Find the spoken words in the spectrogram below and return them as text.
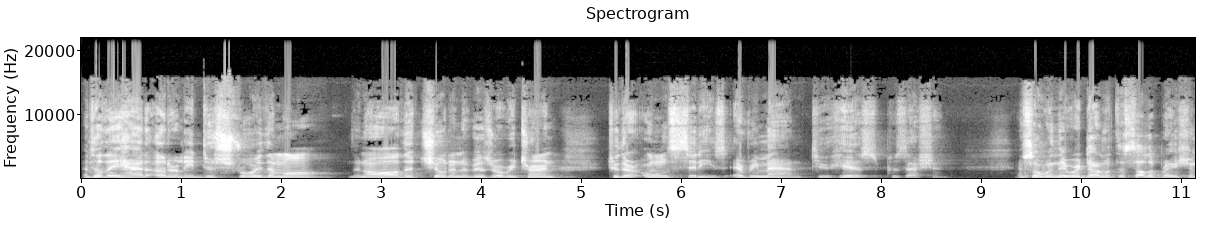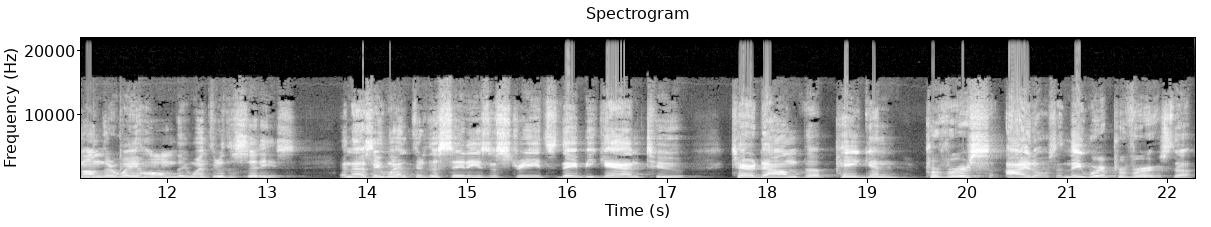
until they had utterly destroyed them all. Then all the children of Israel returned to their own cities, every man to his possession. And so when they were done with the celebration on their way home, they went through the cities and as they went through the cities, the streets, they began to tear down the pagan perverse idols. And they were perverse. The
